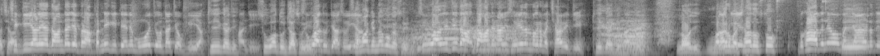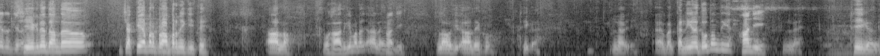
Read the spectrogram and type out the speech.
ਅੱਛਾ। ਛਿੱਗੀ ਵਾਲੇ ਦੰਦ ਜੇ ਬਰਾਬਰ ਨਹੀਂ ਕੀਤੇ ਨੇ ਮੂੰਹ ਚ ਉਦਾਂ ਝੋਗੀ ਆ। ਠੀਕ ਹੈ ਜੀ। ਹਾਂਜੀ। ਸੂਆ ਦੂਜਾ ਸੂਈ। ਸੂਆ ਦੂਜਾ ਸੂਈ ਆ। ਸਮਾਂ ਕਿੰਨਾ ਕੁ ਹੋ ਗਿਆ ਸੂਈ ਨੂੰ? ਸੂਆ ਵੀਰ ਜੀ 10 ਦਿਨਾਂ ਦੀ ਸੂਈ ਆ ਤੇ ਮਗਰ ਵੱਛਾ ਵੀਰ ਜੀ। ਠੀਕ ਹੈ ਜੀ। ਲਓ ਜੀ ਮਗਰ ਬਾਕੀ ਇਹ- ਦੋਸਤੋ। ਵਿਖਾ ਦਿੰਦੇ ਉਹ ਬੱਚਾ ਐਂਡ ਤੇ ਦੂਜੇ ਦਾ। ਛੇਕ ਦੇ ਦੰਦ ਚੱਕੇ ਆ ਪਰ ਬਰਾਬਰ ਨਹੀਂ ਕੀਤੇ। ਆ ਲਓ ਵਿਖਾ ਦਈਏ ਮਾੜਾ ਜਿਹਾ ਆ ਲੈ। ਹਾਂਜੀ। ਲਓ ਜੀ ਆ ਦੇਖੋ। ਠੀਕ ਹੈ ਲਓ ਜੀ। ਬ- ਕੰਨੀ ਵਾਲੇ ਦੁੱਧ ਹੁੰਦੀ ਆ? ਹਾਂਜੀ। ਲੈ ਠੀਕ ਹੈ ਵੀ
